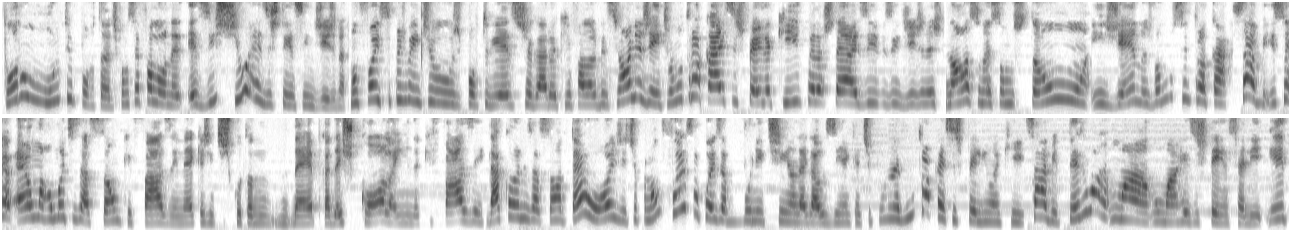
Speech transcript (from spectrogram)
foram muito importantes. Como você falou, né? Existiu a resistência indígena. Não foi simplesmente os portugueses chegaram aqui e falaram assim: olha, gente, vamos trocar esse espelho aqui pelas terras ancestrais e os indígenas, nossa, nós somos tão ingênuos, vamos se trocar. Sabe, isso é, é uma romantização que fazem, né, que a gente escuta na época da escola ainda, que fazem da colonização até hoje. Tipo, não foi essa coisa bonitinha, legalzinha, que é tipo, ah, vamos trocar esse espelhinho aqui. Sabe, teve uma, uma, uma resistência ali. E,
